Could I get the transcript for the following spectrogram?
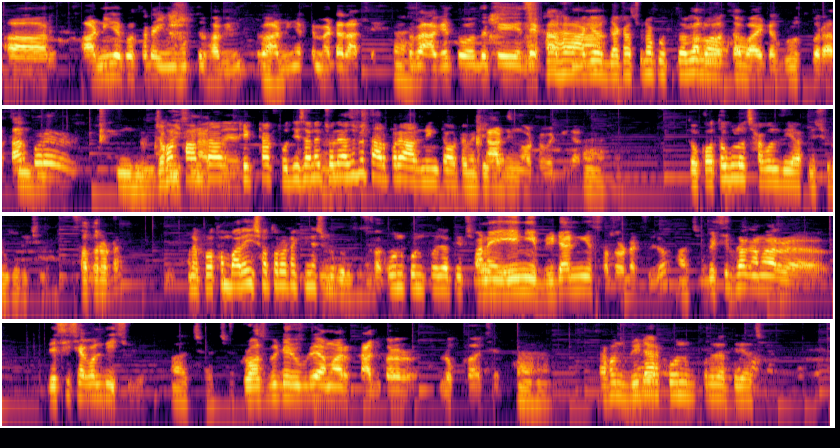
আর আর্নিং এর কথাটা এই মুহূর্তে ভাবিনি তবে আর্নিং একটা ম্যাটার আছে। হ্যাঁ। তবে আগে তো ওদেরকে দেখা হ্যাঁ হ্যাঁ আগে দেখাশোনা করতে হবে বা- এটা গ্রোথ করা তারপরে। যখন ফার্মটা ঠিকঠাক পজিশনে চলে আসবে তারপরে আর্নিংটা অটোমেটিক আর্নিং অটোমেটিক হ্যাঁ হ্যাঁ। তো কতগুলো ছাগল দিয়ে আপনি শুরু করেছিলেন? সতেরোটা। মানে প্রথমবারেই সতেরোটা কিনে শুরু করেছিলেন? কোন কোন প্রজাতির মানে এ নিয়ে ব্রিডার নিয়ে সতেরোটা ছিল। আচ্ছা। বেশিরভাগ আমার দেশি ছাগল দিয়েছিল আচ্ছা আচ্ছা। ক্রস ব্রিডের উপরে আমার কাজ করার লক্ষ্য আছে। হ্যাঁ হ্যাঁ। এখন ব্রিডার কোন প্রজাতির আছে?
